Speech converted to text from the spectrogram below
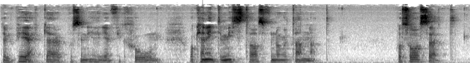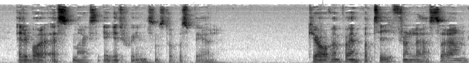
Den pekar på sin egen fiktion och kan inte misstas för något annat. På så sätt är det bara Esmarks eget skinn som står på spel. Kraven på empati från läsaren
